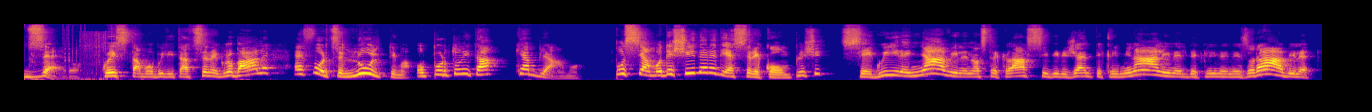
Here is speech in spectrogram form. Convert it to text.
zero. Questa mobilitazione globale è forse l'ultima opportunità che abbiamo possiamo decidere di essere complici, seguire ignavi le nostre classi dirigenti criminali nel declino inesorabile,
